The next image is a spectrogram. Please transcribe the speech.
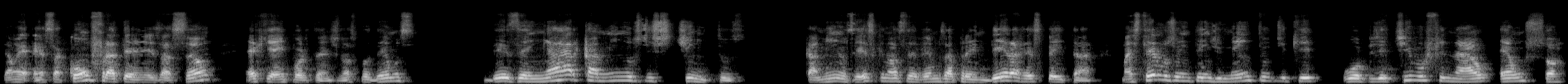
Então, é, essa confraternização é que é importante. Nós podemos desenhar caminhos distintos, caminhos esses que nós devemos aprender a respeitar, mas termos o entendimento de que o objetivo final é um só.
